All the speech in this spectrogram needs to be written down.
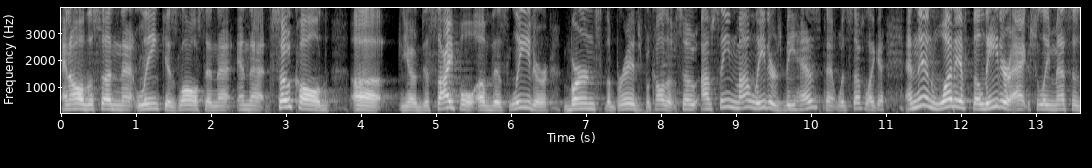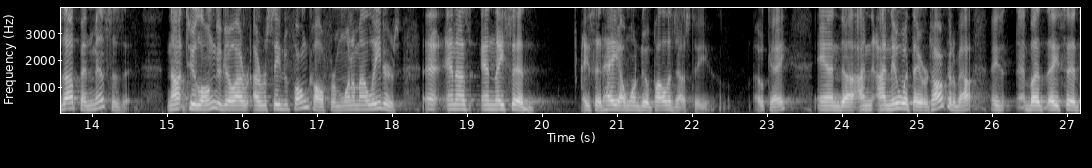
And all of a sudden that link is lost, and that, and that so called uh, you know, disciple of this leader burns the bridge because of. So I've seen my leaders be hesitant with stuff like that. And then what if the leader actually messes up and misses it? Not too long ago, I, I received a phone call from one of my leaders, and I, and they said, they said, "Hey, I wanted to apologize to you." Okay, and uh, I, I, knew what they were talking about, but they said,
